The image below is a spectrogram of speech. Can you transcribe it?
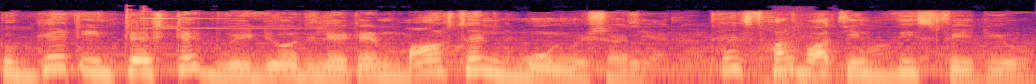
to get interested video related Mars and Moon mission. Thanks for watching this video.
